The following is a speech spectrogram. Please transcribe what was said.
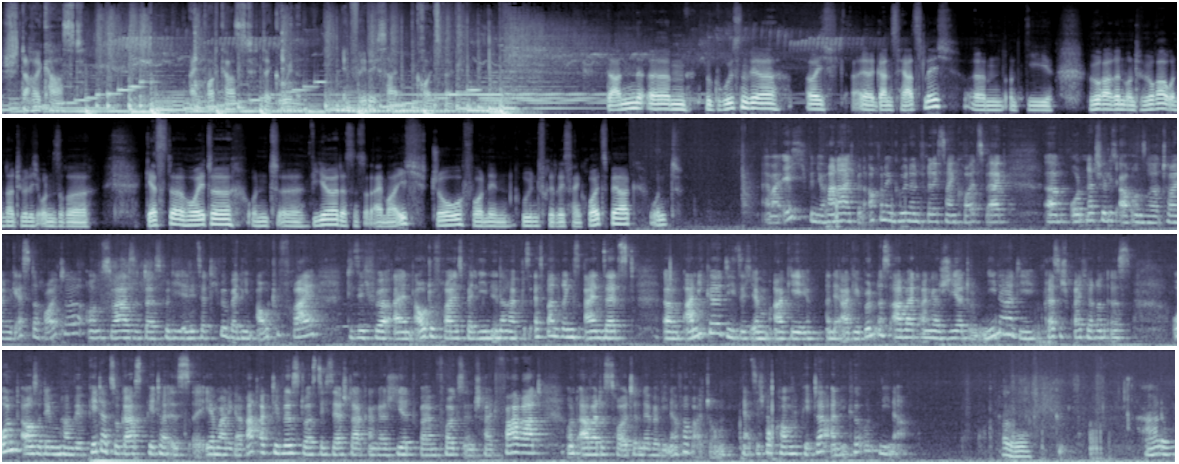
Starrecast. Ein Podcast der Grünen in Friedrichshain-Kreuzberg. Dann ähm, begrüßen wir euch äh, ganz herzlich ähm, und die Hörerinnen und Hörer und natürlich unsere Gäste heute und äh, wir, das ist einmal ich, Joe von den Grünen Friedrichshain-Kreuzberg und einmal ich, ich bin Johanna, ich bin auch von den Grünen Friedrichshain-Kreuzberg und natürlich auch unsere tollen Gäste heute. Und zwar sind das für die Initiative Berlin Autofrei, die sich für ein autofreies Berlin innerhalb des S-Bahn-Rings einsetzt. Ähm, Annike, die sich im AG, an der AG Bündnisarbeit engagiert und Nina, die Pressesprecherin ist. Und außerdem haben wir Peter zu Gast. Peter ist äh, ehemaliger Radaktivist. Du hast dich sehr stark engagiert beim Volksentscheid Fahrrad und arbeitest heute in der Berliner Verwaltung. Herzlich willkommen, Peter, Annike und Nina. Hallo. Hallo.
